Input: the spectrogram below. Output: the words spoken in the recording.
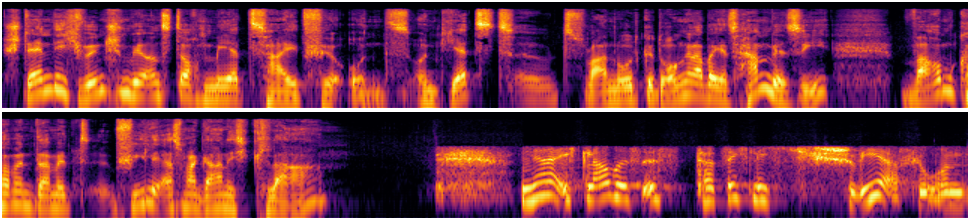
Ständig wünschen wir uns doch mehr Zeit für uns. Und jetzt, äh, zwar notgedrungen, aber jetzt haben wir sie. Warum kommen damit viele erstmal gar nicht klar? Ja, ich glaube, es ist tatsächlich schwer für uns,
